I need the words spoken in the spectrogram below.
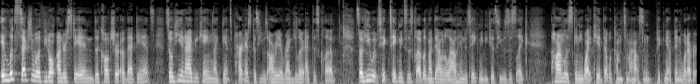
it looks sexual if you don't understand the culture of that dance. So he and I became like dance partners because he was already a regular at this club. So he would t- take me to this club. Like my dad would allow him to take me because he was this like harmless, skinny white kid that would come to my house and pick me up and whatever.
